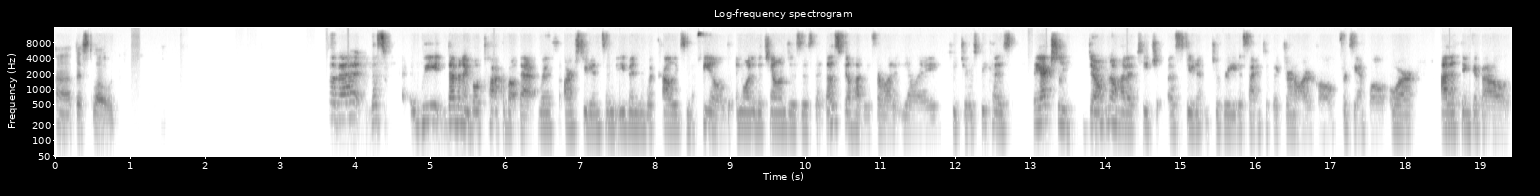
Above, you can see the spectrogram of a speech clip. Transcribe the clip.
uh, this load. So that that's we Deb and I both talk about that with our students and even with colleagues in the field. And one of the challenges is that does feel heavy for a lot of ELA teachers because they actually don't know how to teach a student to read a scientific journal article, for example, or how to think about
